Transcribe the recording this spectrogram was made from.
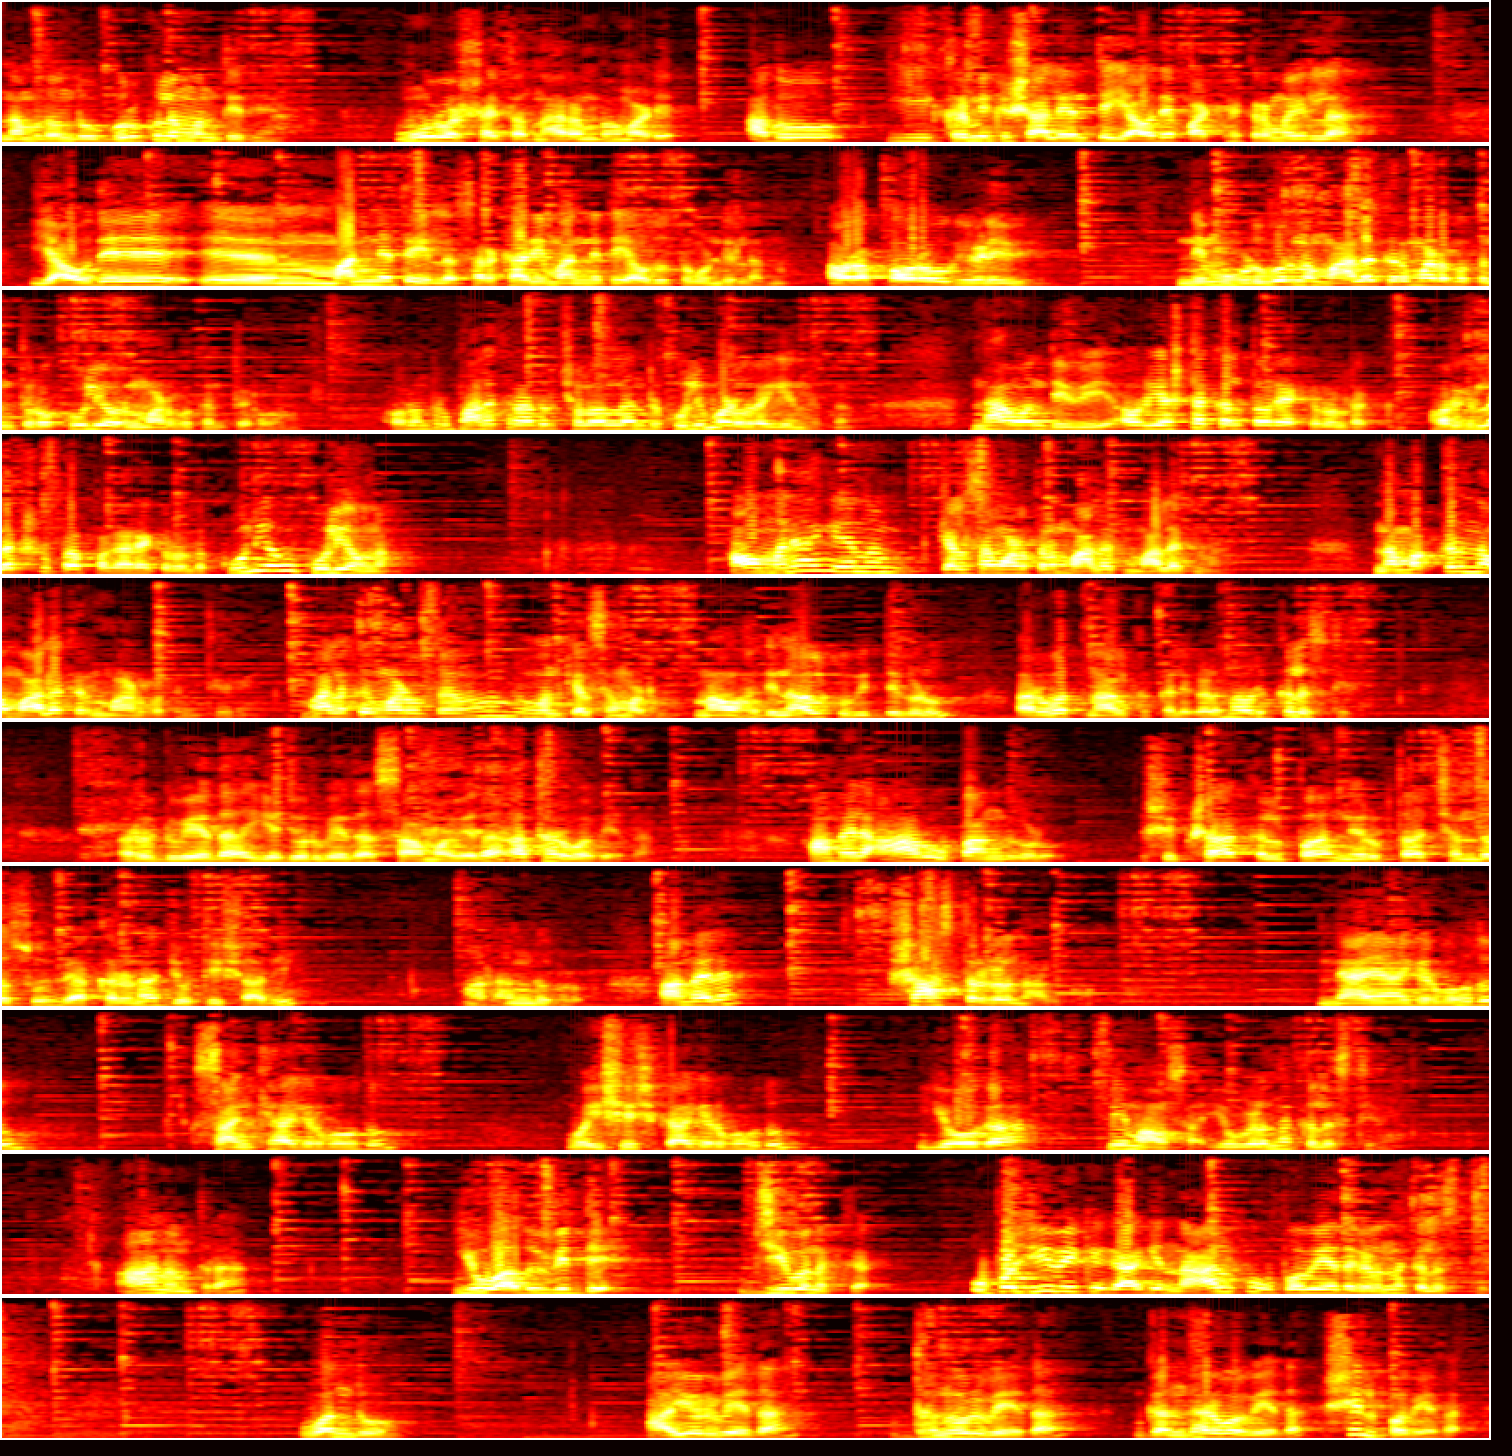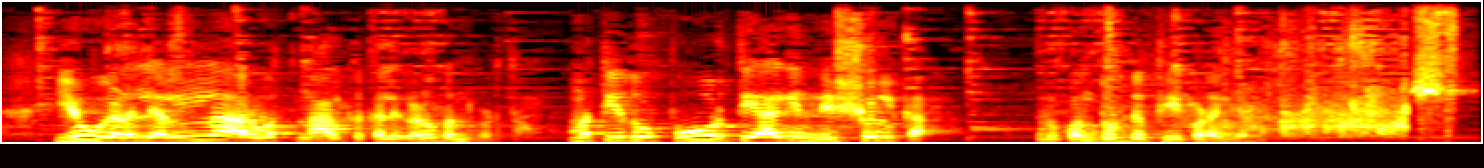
ನಮ್ಮದೊಂದು ಗುರುಕುಲಂ ಅಂತಿದೆ. ಮೂರು ವರ್ಷ ಆಯ್ತು ಅದನ್ನ ಆರಂಭ ಮಾಡಿ. ಅದು ಈ ಕ್ರಮಿಕ ಶಾಲೆ ಅಂತ ಯಾವುದೇ ಪಾಠ್ಯಕ್ರಮ ಇಲ್ಲ. ಯಾವುದೇ ಮಾನ್ಯತೆ ಇಲ್ಲ. ಸರ್ಕಾರಿ ಮಾನ್ಯತೆ ಯಾವುದೂ ತೊಗೊಂಡಿಲ್ಲ ಅವ್ರ ಅಪ್ಪ ಅವ್ರ ಹೋಗಿ ಹೇಳಿವಿ ನಿಮ್ಮ ಹುಡುಗರನ್ನ ಮಾಲಕರು ಮಾಡ್ಬೇಕಂತಿರೋ, ಕೂಲಿ ಅವ್ರನ್ನ ಮಾಡ್ಬೇಕಂತಿರೋ. ಅವ್ರಂದ್ರು, ಮಾಲಕರಾದ್ರೂ ಚಲೋ ಅಲ್ಲ ಅಂದ್ರೆ ಕೂಲಿ ಮಾಡೋದ್ರಾಗ ಏನಿರ್ತದೆ ನಾವು ಅಂದೀವಿ, ಅವ್ರು ಎಷ್ಟ ಕಲ್ತವ್ರು ಯಾಕಿರೋಲ್ರ ಅವ್ರಿಗೆ ಲಕ್ಷ ರೂಪಾಯಿ ಪಗಾರ ಯಾಕಿರೋಲ್ಲ ಕೂಲಿ ಅವ್ನು, ಕೂಲಿ ಅವನ. ಅವ ಮನ್ಯಾಗ ಏನು ಕೆಲಸ ಮಾಡ್ತಾನೆ? ಮಾಲಕ್, ಮಾಲಕ್ನ. ನಮ್ಮ ಮಕ್ಕಳನ್ನ ನಾವು ಮಾಲಕರನ್ನ ಮಾಡ್ಬೇಕಂತೀವಿ ಮಾಲಕರು ಮಾಡುವಂಥ ಒಂದು ಕೆಲಸ ಮಾಡೋಣ ನಾವು ಹದಿನಾಲ್ಕು ವಿದ್ಯೆಗಳು, ಅರವತ್ನಾಲ್ಕು ಕಲೆಗಳನ್ನು ಅವ್ರಿಗೆ ಕಲಿಸ್ತೀವಿ. ಋಗ್ವೇದ, ಯಜುರ್ವೇದ, ಸಾಮವೇದ, ಅಥರ್ವವೇದ. ಆಮೇಲೆ ಆರು ಉಪಾಂಗಗಳು, ಶಿಕ್ಷಾ, ಕಲ್ಪ, ನಿರುಕ್ತ, ಛಂದಸ್ಸು, ವ್ಯಾಕರಣ, ಜ್ಯೋತಿಷಾದಿ ಆರು ಅಂಗಗಳು ಆಮೇಲೆ ಶಾಸ್ತ್ರಗಳು ನಾಲ್ಕು. ನ್ಯಾಯ ಆಗಿರಬಹುದು, ಸಾಂಖ್ಯ ಆಗಿರಬಹುದು, ವೈಶೇಷಿಕ ಆಗಿರಬಹುದು, ಯೋಗ ಮೀಮಾಂಸ ಇವುಗಳನ್ನು ಕಲಿಸ್ತೀವಿ. ಆ ನಂತರ ಇವು ಅದು ವಿದ್ಯೆ, ಜೀವನಕ್ಕೆ, ಉಪಜೀವಿಕೆಗಾಗಿ ನಾಲ್ಕು ಉಪವೇದಗಳನ್ನು ಕಲಿಸ್ತೀವಿ. ಒಂದು ಆಯುರ್ವೇದ, ಧನುರ್ವೇದ ಗಂಧರ್ವ ವೇದ ಶಿಲ್ಪವೇದ. ಇವುಗಳಲ್ಲಿ ಎಲ್ಲ ಅರವತ್ನಾಲ್ಕು ಕಲೆಗಳು ಬಂದ್ಬಿಡ್ತಾವೆ. ಮತ್ತು ಇದು ಪೂರ್ತಿಯಾಗಿ ನಿಶುಲ್ಕ. ಇದಕ್ಕೊಂದು ದುಡ್ಡು ಫೀ ಕೊಡಂಗಿಲ್ಲ.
